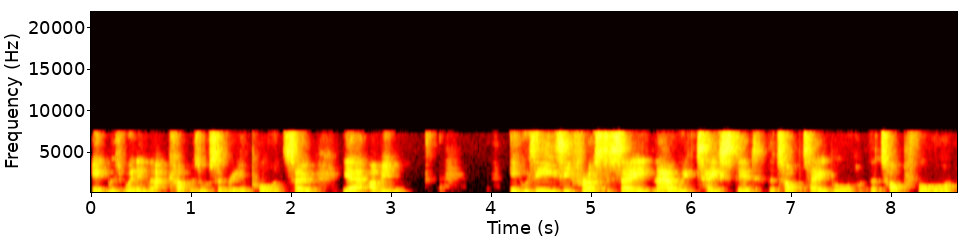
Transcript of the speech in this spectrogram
it was winning that cup was also really important. So yeah, I mean. It was easy for us to say now we've tasted the top table, the top four,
